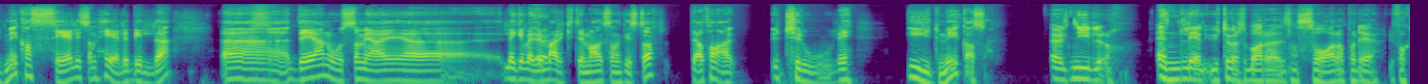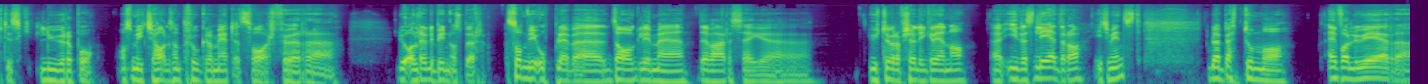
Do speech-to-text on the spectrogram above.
ydmyk, han ser liksom hele bildet. Eh, det er noe som jeg eh, legger veldig merke til med Alexander Kristoff, det at han er utrolig ydmyk, altså. Det er helt nydelig, da. Endelig en utøver som bare liksom svarer på det du faktisk lurer på, og som ikke har liksom programmert et svar før eh, du allerede begynner å spørre. Som vi opplever daglig med det være seg utøvere av forskjellige grener, idrettsledere, ikke minst. Du ble bedt om å evaluere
